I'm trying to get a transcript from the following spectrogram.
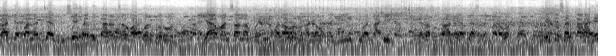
राज्यपालांच्या विशेष अधिकारांचा वापर करून या माणसाला मंत्रिपदावरून हटवता येईल किंवा नाही याचा सुद्धा आम्ही अभ्यास करणार आहोत. हे जे सरकार आहे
